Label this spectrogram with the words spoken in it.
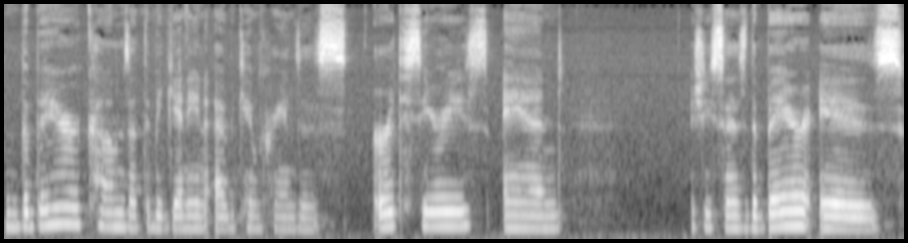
the bear comes at the beginning of Kim Krans's Earth series and she says the bear is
